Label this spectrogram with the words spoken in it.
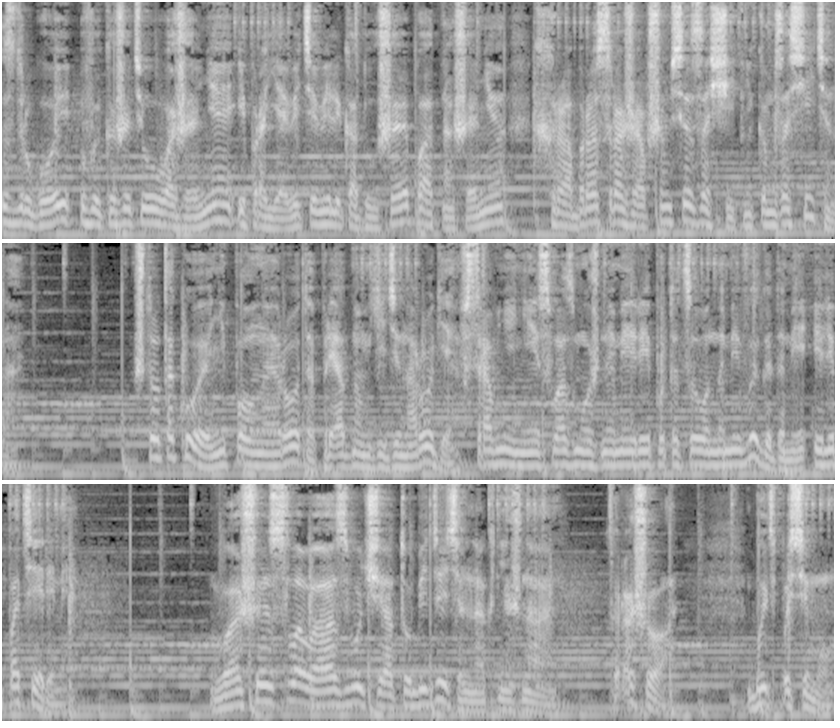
С другой, выкажете уважение и проявите великодушие по отношению к храбро сражавшимся защитникам Заситина. Что такое неполная рота при одном единороге в сравнении с возможными репутационными выгодами или потерями? Ваши слова звучат убедительно, княжна. Хорошо. Быть посему.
